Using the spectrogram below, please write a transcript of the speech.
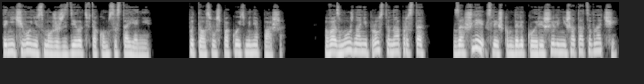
ты ничего не сможешь сделать в таком состоянии», — пытался успокоить меня Паша. «Возможно, они просто-напросто зашли слишком далеко и решили не шататься в ночи.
